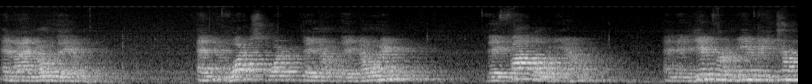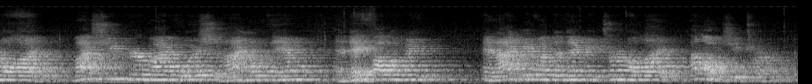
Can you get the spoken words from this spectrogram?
and I know them. And what's what they know? They know him, they follow him, and they get from him eternal life. My sheep hear my voice, and I know them, and they follow me, and I give unto them eternal life. How long is eternal?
